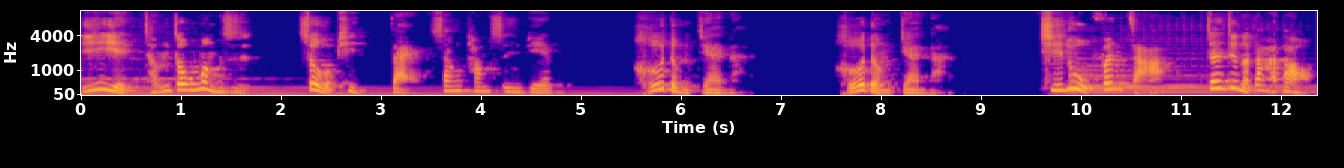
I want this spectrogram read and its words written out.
以引乘舟梦日，受聘在商汤身边，何等艰难，何等艰难！歧路纷杂，真正的大道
